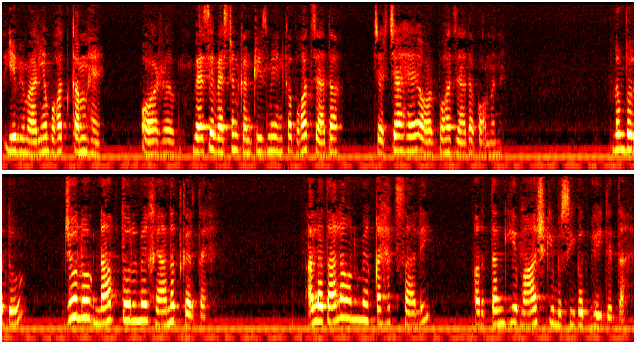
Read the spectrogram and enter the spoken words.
یہ بیماریاں بہت کم ہیں اور ویسے ویسٹرن کنٹریز میں ان کا بہت زیادہ چرچا ہے اور بہت زیادہ کامن ہے۔ نمبر دو، جو لوگ ناپ تول میں خیانت کرتے ہیں، اللہ تعالیٰ ان میں قحط سالی اور تنگی معاش کی مصیبت بھیج دیتا ہے۔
